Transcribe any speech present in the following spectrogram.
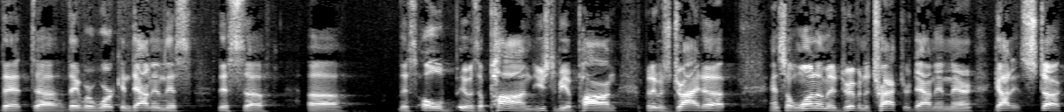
that uh, they were working down in this this uh, uh, this old. It was a pond. Used to be a pond, but it was dried up. And so one of them had driven a tractor down in there, got it stuck.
